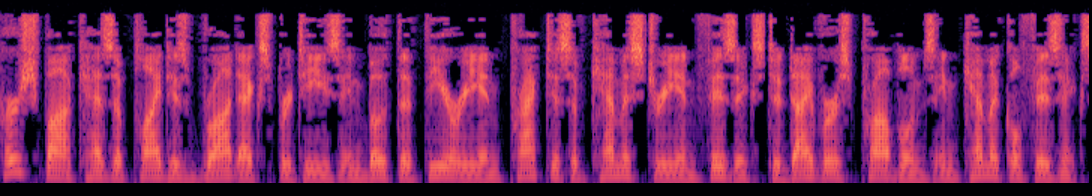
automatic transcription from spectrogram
Herschbach has applied his broad expertise in both the theory and practice of chemistry and physics to diverse problems in chemical physics,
